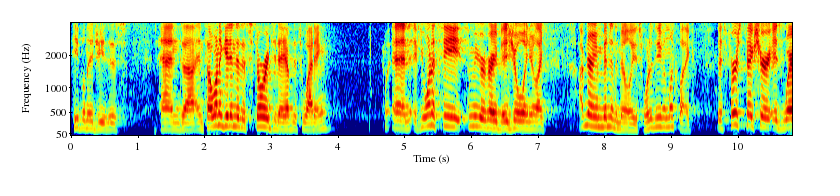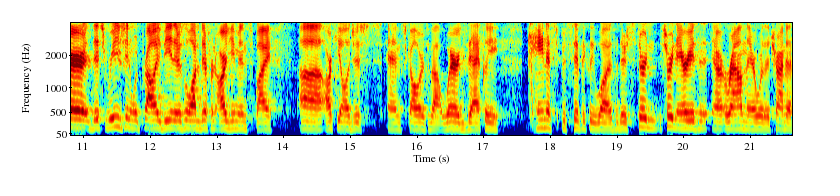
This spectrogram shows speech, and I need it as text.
people knew Jesus. And, uh, and so I want to get into the story today of this wedding. And if you want to see, some of you are very visual and you're like, I've never even been to the Middle East. What does it even look like? This first picture is where this region would probably be. There's a lot of different arguments by uh, archaeologists and scholars about where exactly Cana specifically was, but there's certain, certain areas around there where they're trying to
